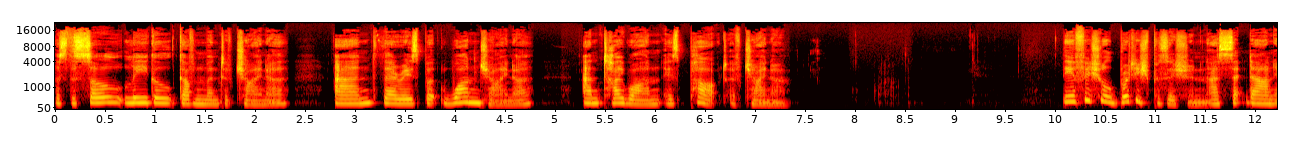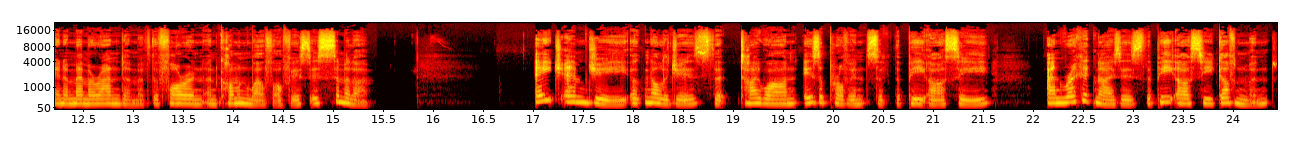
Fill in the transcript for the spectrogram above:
as the sole legal government of China and there is but one China, and Taiwan is part of China. The official British position, as set down in a memorandum of the Foreign and Commonwealth Office, is similar. HMG acknowledges that Taiwan is a province of the PRC and recognises the PRC government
